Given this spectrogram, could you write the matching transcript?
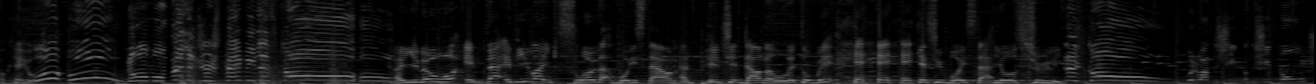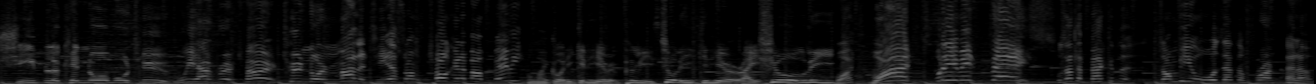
Okay. Woohoo! Normal villagers, baby. Let's go! And you know what? If that, if you like slow that voice down and pitch it down a little bit, guess who voiced that? Yours truly. Let's go! What about the sheep? Are the sheep normal? Sheep looking normal too. We have returned to normality. That's what I'm talking about, baby. Oh my god, he can hear it. Please, surely he can hear it, right? Surely. What? What? What do you mean face? Was that the back of the zombie or was that the front? Hello?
